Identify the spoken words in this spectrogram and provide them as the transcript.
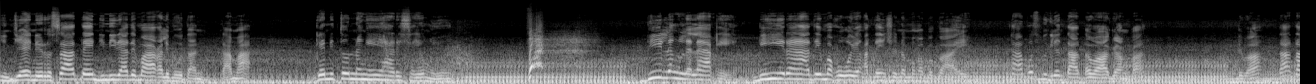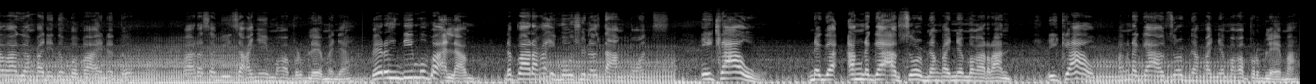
yung generous sa atin, hindi natin makakalimutan. Tama. Ganito nangyayari sa'yo ngayon. Bilang lalaki, bihira natin makuha yung atensyon ng mga babae. Tapos biglang tatawagan ka. Di ba? Tatawagan ka nitong babae na to para sabihin sa kanya yung mga problema niya. Pero hindi mo ba alam na para kang emotional tampons? Ikaw naga, ang nag-absorb ng kanyang mga rant. Ikaw ang nag-absorb ng kanyang mga problema.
